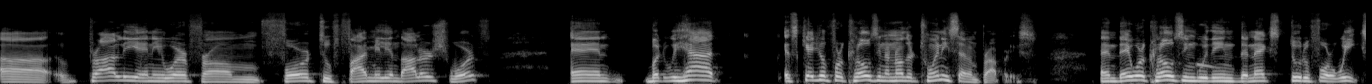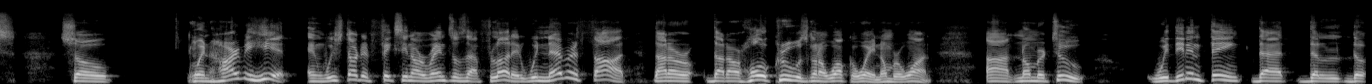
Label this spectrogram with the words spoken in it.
uh, probably anywhere from four to five million dollars worth. And but we had a schedule for closing another 27 properties. And they were closing within the next two to four weeks. So when Harvey hit, and we started fixing our rentals that flooded, we never thought that our that our whole crew was going to walk away. Number one, uh, number two, we didn't think that the the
